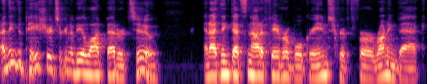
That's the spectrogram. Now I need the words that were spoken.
I think the Patriots are going to be a lot better too. And I think that's not a favorable game script for a running back,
